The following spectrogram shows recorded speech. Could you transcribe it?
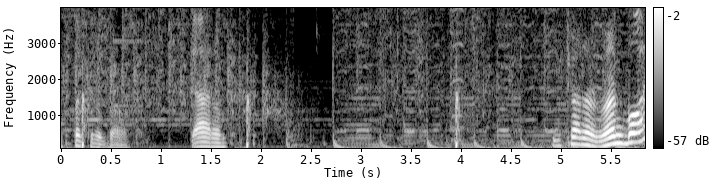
I suck at the ball. Got him. You trying to run, boy?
